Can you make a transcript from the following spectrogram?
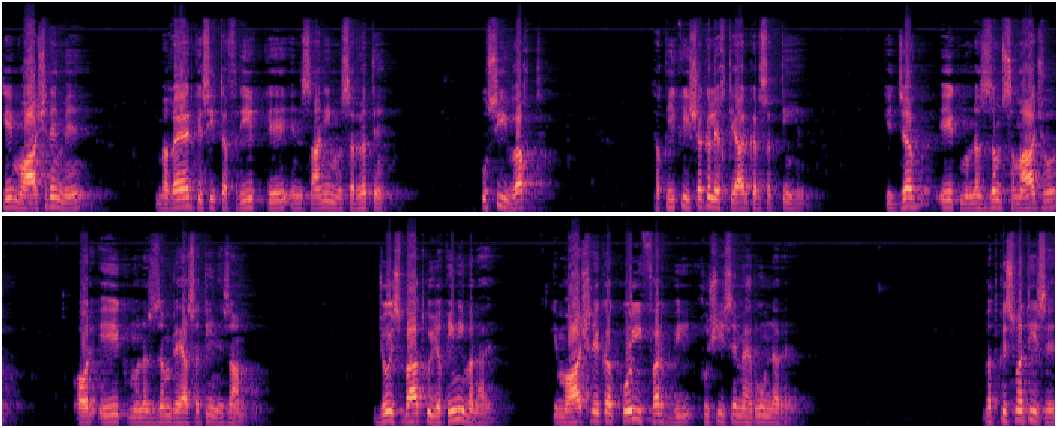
کہ معاشرے میں بغیر کسی تفریق کے انسانی مسرتیں اسی وقت حقیقی شکل اختیار کر سکتی ہیں۔ کہ جب ایک منظم سماج ہو اور ایک منظم ریاستی نظام ہو، جو اس بات کو یقینی بنائے کہ معاشرے کا کوئی فرد بھی خوشی سے محروم نہ رہے۔ بدقسمتی سے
